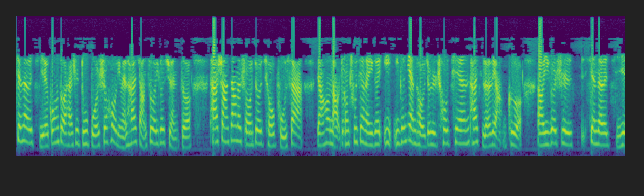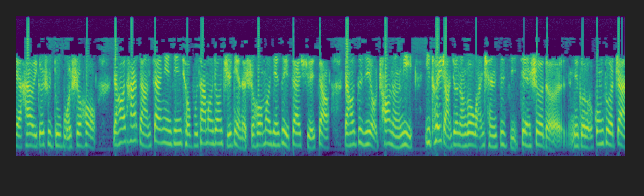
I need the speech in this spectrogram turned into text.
现在的企业工作，还是读博士后里面，他想做一个选择。他上香的时候就求菩萨，然后脑中出现了一个一一个念头，就是抽签。他写了两个，然后一个是现在的企业，还有一个是读博士后。然后他想再念经求菩萨，梦中指点的时候，梦见自己在学校，然后自己有超能力，一推掌就能够完成自己建设的那个工作站，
